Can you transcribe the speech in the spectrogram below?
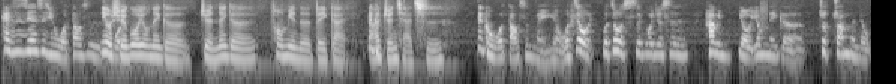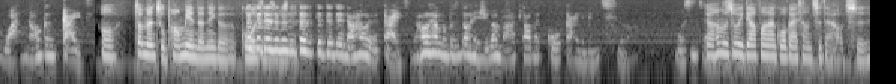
盖子这件事情，我倒是你有学过用那个卷那个泡面的杯盖，把它卷起来吃。那个我倒是没有，我只有我只有试过，就是他们有用那个就专门的碗，然后跟盖子。哦，专门煮泡面的那个锅子。对对对对对对对对对，然后它会有盖子，然后他们不是都很习惯把它倒在锅盖里面吃吗？我是这样。对，他们说一定要放在锅盖上吃才好吃。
